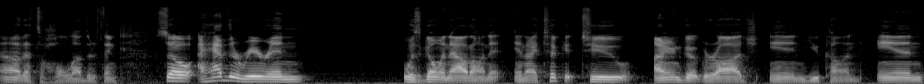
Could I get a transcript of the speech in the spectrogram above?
Oh, that's a whole other thing. So I had the rear end was going out on it, and I took it to Iron Goat Garage in Yukon, and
